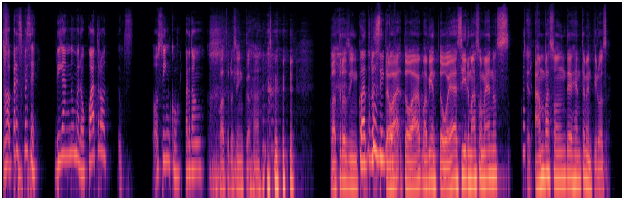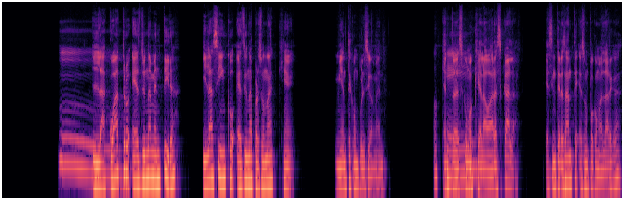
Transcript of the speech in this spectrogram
No, espérese, espérese. Digan número 4 o 5, perdón. Cuatro o cinco, ajá. Cuatro o cinco. 4 o 5. Te voy, a- te voy a- más bien, te voy a decir más o menos. Cuatro. Ambas son de gente mentirosa. Mm. La 4 es de una mentira y la 5 es de una persona que miente compulsivamente. Entonces, como que la vara escala. Es interesante, es un poco más larga,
